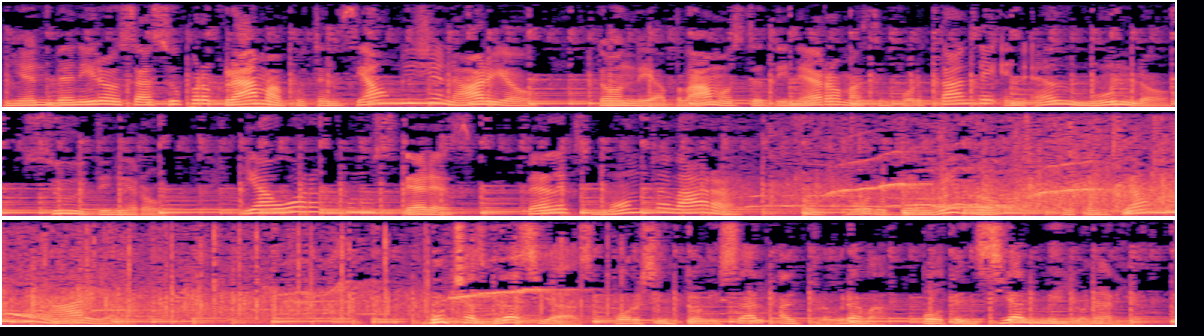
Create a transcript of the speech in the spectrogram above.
Bienvenidos a su programa Potencial Millonario, donde hablamos del dinero más importante en el mundo, su dinero. Y ahora con ustedes, Félix Montalara, autor del libro Potencial Millonario. Muchas gracias por sintonizar al programa Potencial Millonario.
